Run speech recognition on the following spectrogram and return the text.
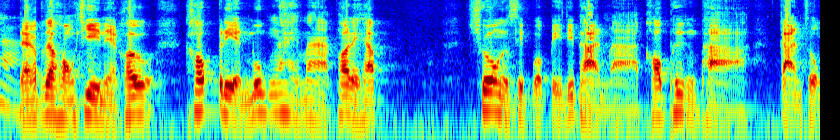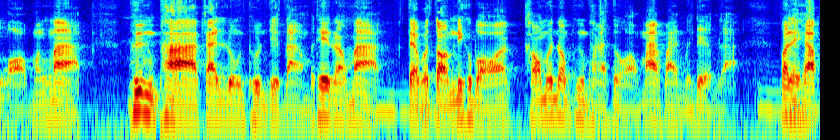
ค่ะนะครับแต่ของจีนเนี่ยเขาเขาเปลี่ยนมุกง่ายมากเพราะอะไรครับช่วง 10 กว่าปีที่ผ่านมาเขาพึ่งพาการส่งออกมากๆ พึ่งพาการลงทุนจากต่างประเทศมากๆ แต่ว่าตอนนี้เขาบอกว่าเขาไม่ต้องพึ่งพาการส่งออกมากไปเหมือนเดิมแล้วเพราะอะไรครับ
